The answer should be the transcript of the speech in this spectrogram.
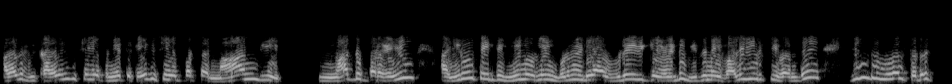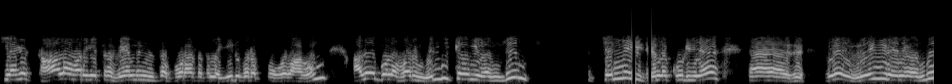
அதாவது கைது செய்யப்பட்ட நேற்று கைது செய்யப்பட்ட நான்கு நாட்டுப்படகையும் இருபத்தி ஐந்து மீனவர்களையும் உடனடியாக விடுவிக்க வேண்டும். இதனை வலியுறுத்தி வந்து இன்று முதல் தொடர்ச்சியாக காலவரையற்ற வேலைநிறுத்த போராட்டத்தில் ஈடுபட போவதாகவும் அதே போல வரும் வெள்ளிக்கிழமை வந்து சென்னை செல்லக்கூடிய விரைவு ரயிலை வந்து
